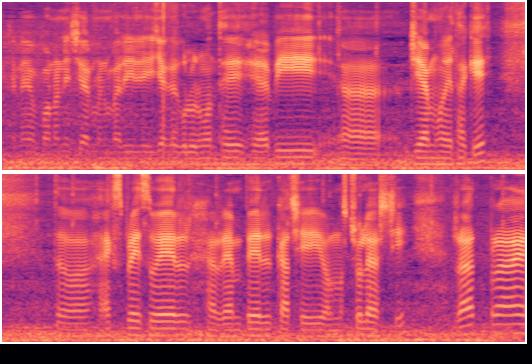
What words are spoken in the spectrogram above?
এখানে বনানী চেয়ারম্যান বাড়ির এই জায়গাগুলোর মধ্যে হেভি জ্যাম হয়ে থাকে। তো এক্সপ্রেস ওয়ের র্যাম্পের কাছেই অলমোস্ট চলে আসছি। রাত প্রায়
